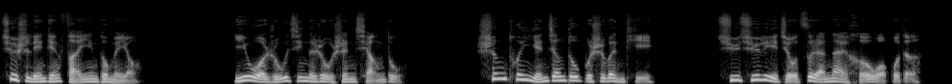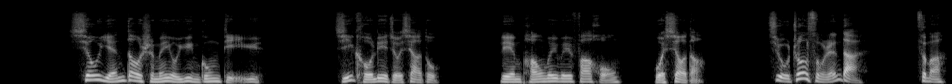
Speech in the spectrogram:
却是连点反应都没有。以我如今的肉身强度，生吞岩浆都不是问题，区区烈酒自然奈何我不得。萧炎倒是没有运功抵御，几口烈酒下肚，脸庞微微发红。我笑道：“酒壮怂人胆，怎么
